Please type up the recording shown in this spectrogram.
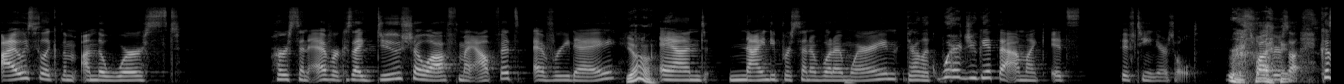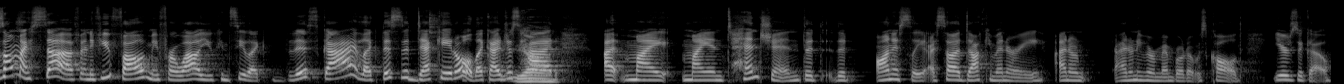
I always feel like the, I'm the worst person ever because I do show off my outfits every day. Yeah. And 90% of what I'm wearing, they're like, Where'd you get that? I'm like, It's 15 years old. 12 years old. Because all my stuff, and if you followed me for a while, you can see like this guy, like this is a decade old. Like I just Yeah. had I, my my intention that that honestly, I saw a documentary. I don't I don't even remember what it was called years ago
